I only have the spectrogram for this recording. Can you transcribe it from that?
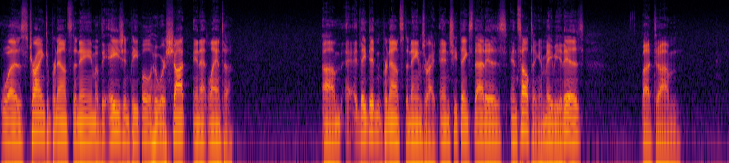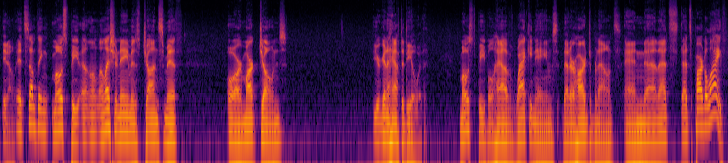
was trying to pronounce the name of the Asian people who were shot in Atlanta, um, eh, they didn't pronounce the names right. And she thinks that is insulting, and maybe it is. But, um, you know, it's something most people, unless your name is John Smith or Mark Jones, you're going to have to deal with it. Most people have wacky names that are hard to pronounce, and uh, that's that's part of life.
